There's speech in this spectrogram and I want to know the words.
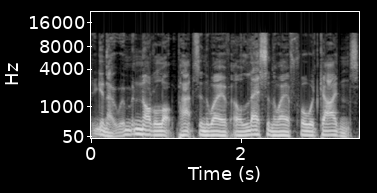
you know, not a lot perhaps in the way of, or less in the way of forward guidance.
